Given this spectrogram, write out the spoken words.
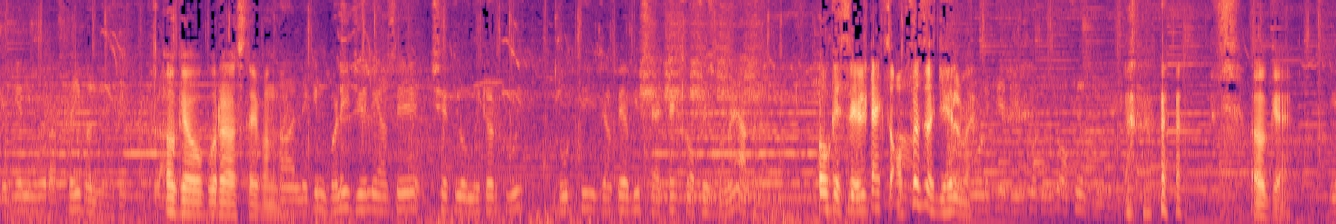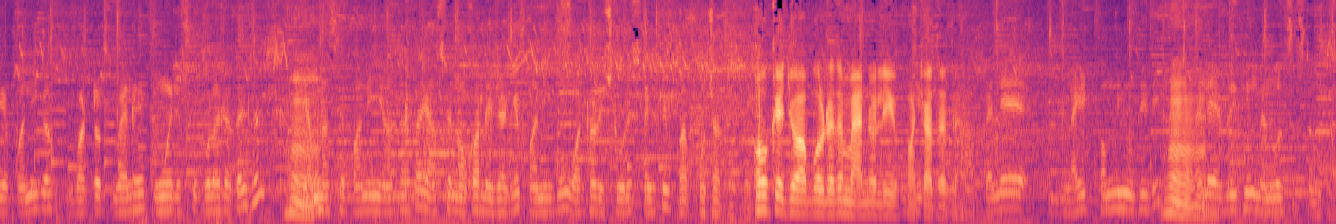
लेकिन वो रास्ता ही बंद है। ओके वो पूरा रास्ते बंद हाँ। लेकिन बड़ी जेल यहाँ से छः किलोमीटर दूर दूर थी जहाँ पे अभी टैक्स ऑफ़िस बना है Agra. Okay sale tax office है जेल में। तोड़ के जेल को तोड़ के ऑफ़िस बना है। ओके ये पानी का वाटर वेल है कुआँ जिसको बोला जाता है सर हम्म। यमुना से पानी यहाँ आता था यहाँ से नौकर ले जाके पानी को वाटर स्टोरेज टैंक पे पहुँचाते थे। ओके जो आप बोल रहे थे मैनुअली पहुंचाते थे। हाँ, पहले लाइट कम नहीं होती थी हम्म। पहले एवरीथिंग मैनुअल सिस्टम था।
